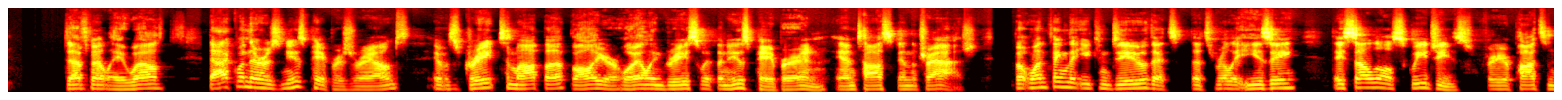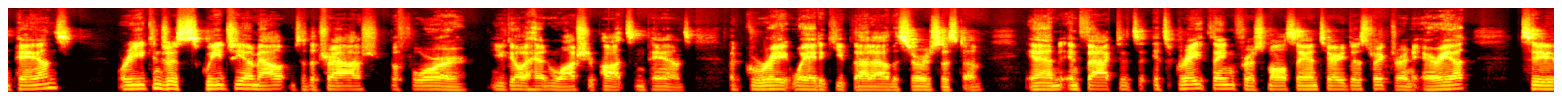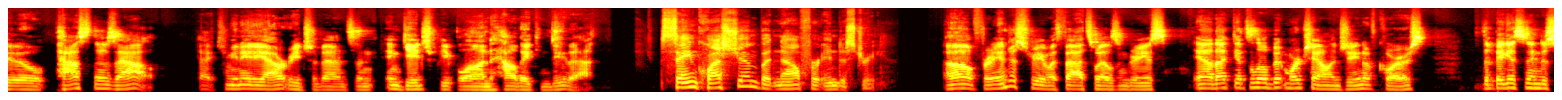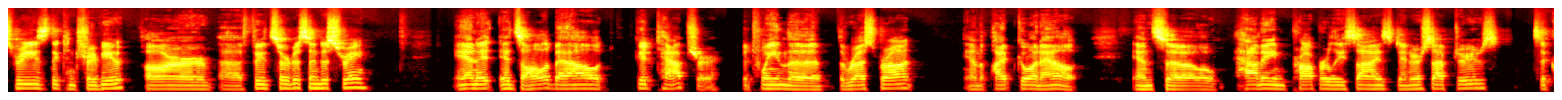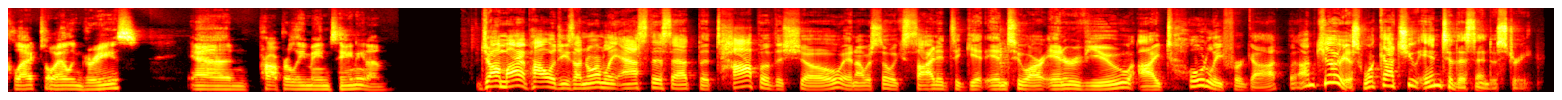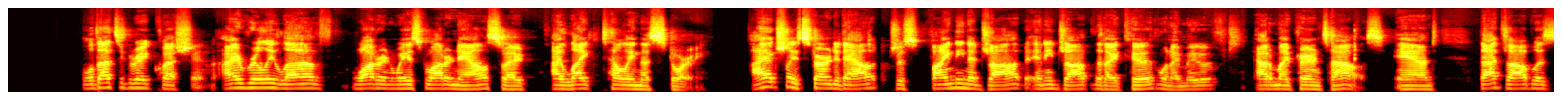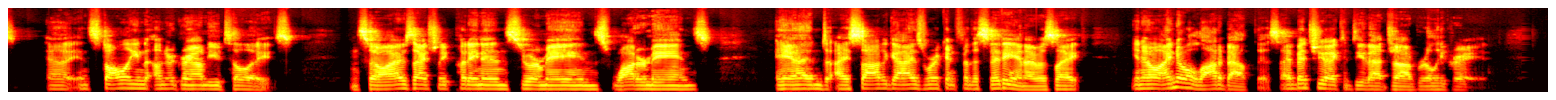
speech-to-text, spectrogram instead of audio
Definitely. Well, back when there was newspapers around, it was great to mop up all your oil and grease with a newspaper and, and toss it in the trash. But one thing that you can do that's that's really easy, they sell little squeegees for your pots and pans or you can just squeegee them out into the trash before you go ahead and wash your pots and pans. A great way to keep that out of the sewer system. And in fact, it's it's a great thing for a small sanitary district or an area to pass those out at community outreach events and engage people on how they can do that. Same question, but now for industry. Oh, for industry with fats, oils, and grease. Yeah, that gets a little bit more challenging, of course the biggest industries that contribute are uh, food service industry, and it, it's all about good capture between the the restaurant and the pipe going out. And so, having properly sized interceptors to collect oil and grease and properly maintaining them John, my apologies. I normally ask this at the top of the show, and I was so excited to get into our interview. I totally forgot, but I'm curious what got you into this industry? Well, that's a great question. I really love water and wastewater now, so I, I like telling this story. I actually started out just finding a job, any job that I could when I moved out of my parents' house. And that job was uh, installing underground utilities. And so I was actually putting in sewer mains, water mains, and I saw the guys working for the city and I was like, you know, I know a lot about this. I bet you I could do that job really great.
